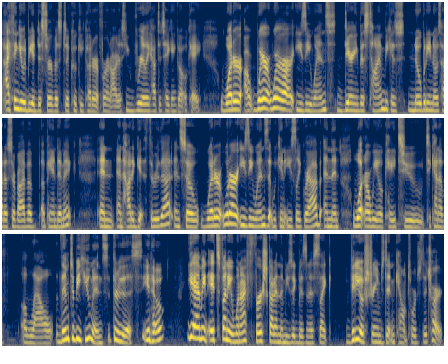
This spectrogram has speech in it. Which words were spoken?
I think it would be a disservice to cookie cutter it for an artist. You really have to take and go, okay, what are our, where where are our easy wins during this time because nobody knows how to survive a, a pandemic and and how to get through that. And so what are what are our easy wins that we can easily grab and then what are we okay to to kind of allow them to be humans through this, you know? Yeah, I mean, it's funny when I first got in the music business like video streams didn't count towards the chart,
